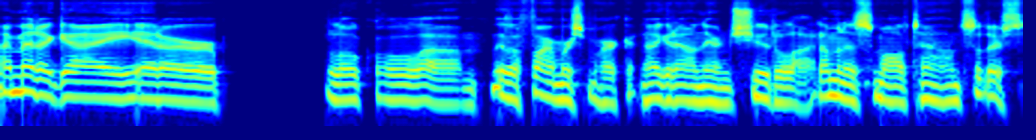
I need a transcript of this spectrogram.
I met a guy at our local um, we have a farmers market, and I go down there and shoot a lot. I'm in a small town, so there's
